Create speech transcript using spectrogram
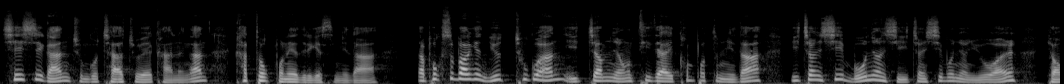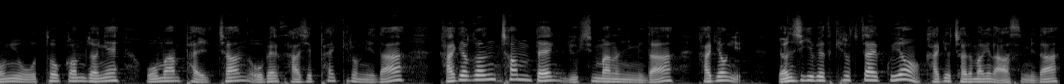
실시간 중고차 조회 가능한 카톡 보내드리겠습니다. 자, 폭스바겐 뉴 투관 2.0 TDI 컴포트입니다. 2015년시 2015년 6월 경유 오토 검정에 58,548km입니다. 가격은 1,160만 원입니다. 가격 연식에 비해서 키로수 짧고요. 가격 저렴하게 나왔습니다.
